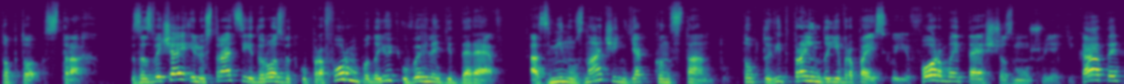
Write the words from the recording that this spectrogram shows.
тобто страх. Зазвичай ілюстрації до розвитку праформ подають у вигляді дерев, а зміну значень як константу. Тобто від праіндоєвропейської форми, те, що змушує тікати,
